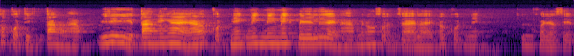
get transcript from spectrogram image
ก็กดติดตั้งครับ วิธีติดตั้งง่ายๆครับกดนิกนิกนิกนิกไปเรื่อยๆนะครับไม่ต้องสนใจอะไรก็กดนิกจนกว่าจะเสร็จ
